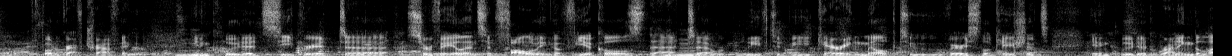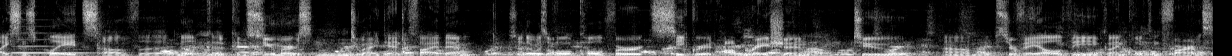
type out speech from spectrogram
um, photograph traffic. It included secret uh, surveillance and following of vehicles that uh, were believed to be carrying milk to various locations. It included running the license plates of uh, milk uh, consumers to identify them. So there was a whole covert secret operation to um, surveil the Glencolton farms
